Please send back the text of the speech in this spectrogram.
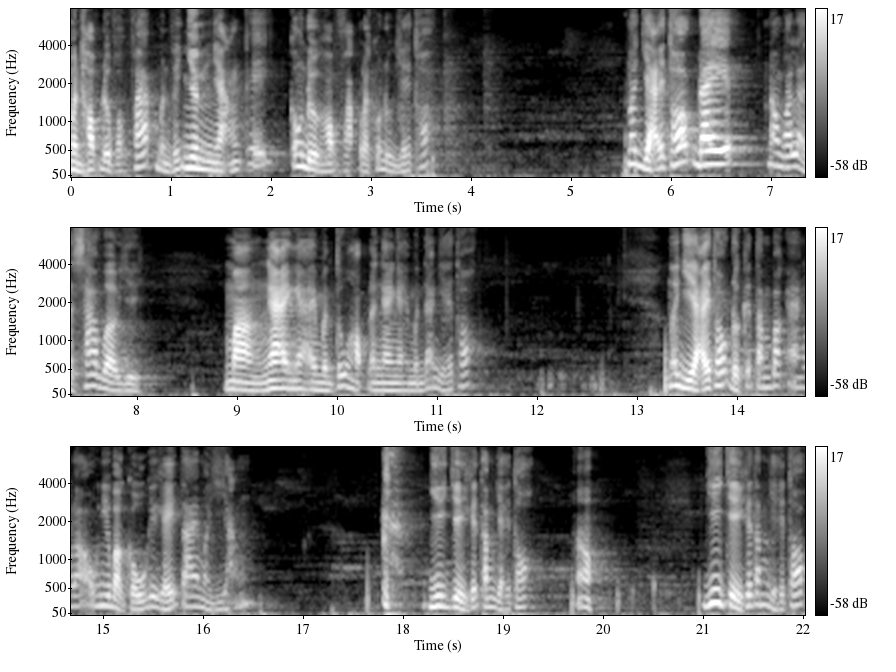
mình học được Phật pháp, mình phải nhìn nhận cái con đường học Phật là con đường giải thoát. Nó giải thoát đây, nó không phải là xa vời gì. Mà ngày ngày mình tu học là ngày ngày mình đang giải thoát. Nó giải thoát được cái tâm bất an lo âu như bà cụ cái gãy tay mà dẫn duy trì cái tâm giải thoát không? Duy trì cái tâm giải thoát.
